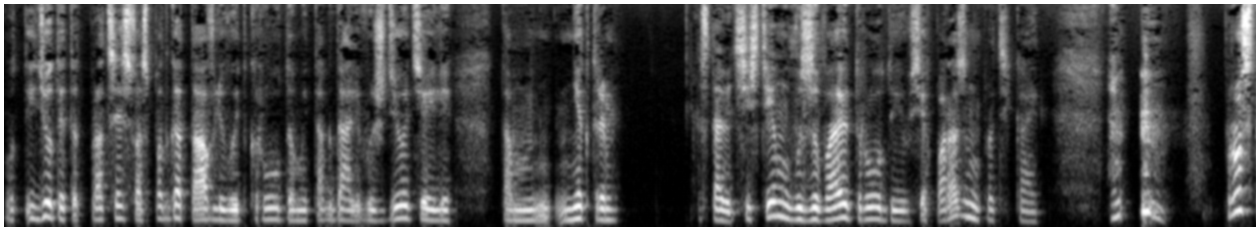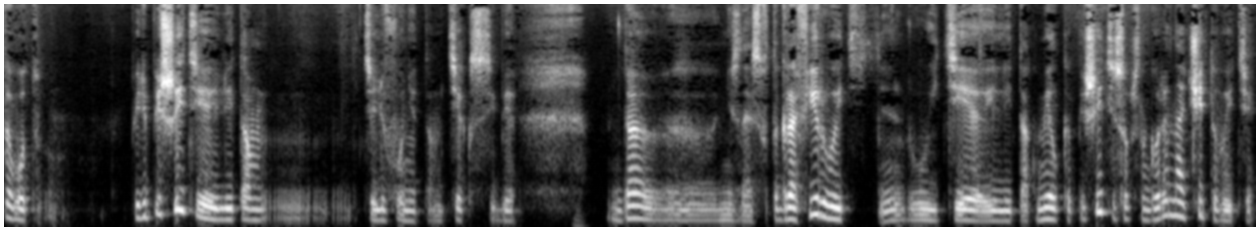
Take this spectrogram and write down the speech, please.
вот идет этот процесс, вас подготавливает к родам и так далее. Вы ждете или там некоторым ставят систему, вызывают роды, и у всех по-разному протекает. Просто вот перепишите или там в телефоне там текст себе, да, э, не знаю, сфотографируйте или так мелко пишите, собственно говоря, начитывайте.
